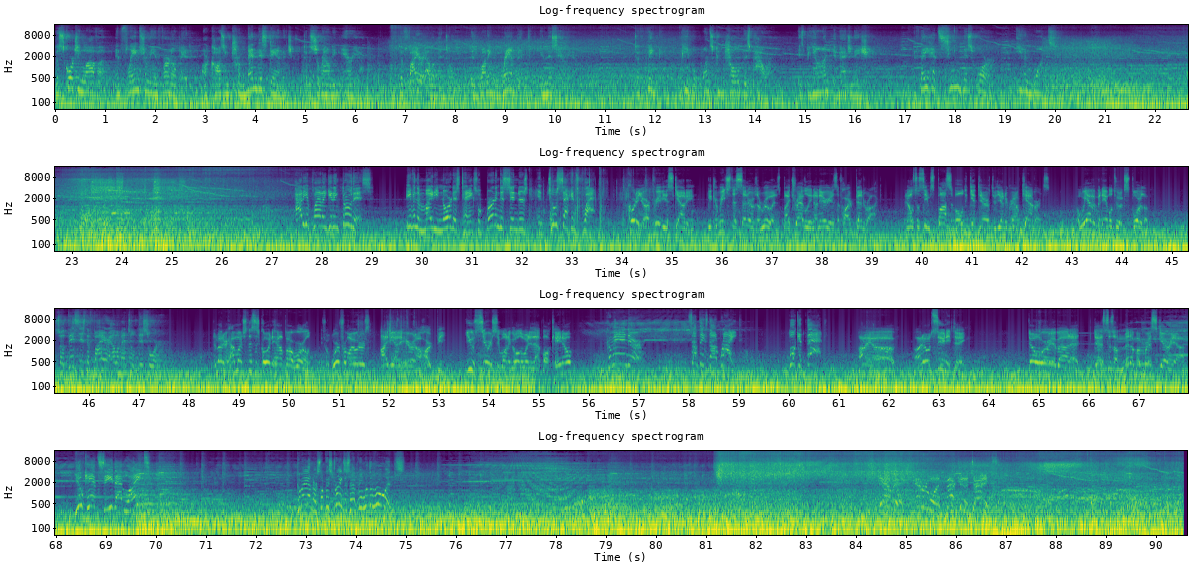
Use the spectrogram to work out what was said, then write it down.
The scorching lava and flames from the Inferno Pit are causing tremendous damage to the surrounding area. The fire elemental is running rampant in this area. To think people once controlled this power is beyond imagination. If they had seen this horror even once, How do you plan on getting through this? Even the mighty Nordis tanks will burn into cinders in two seconds flat. According to our previous scouting, we could reach the center of the ruins by traveling on areas of hard bedrock. It also seems possible to get there through the underground caverns, but we haven't been able to explore them. So this is the fire elemental disorder. No matter how much this is going to help our world, if it weren't for my owners, I'd be out of here in a heartbeat. You seriously want to go all the way to that volcano? Commander! Something's not right! Look at that! I, uh, I don't see anything. Don't worry about it. This is a minimum risk area. You can't see that light? Commander, something strange is happening with the ruins! Damn it! Everyone, back in the tanks!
